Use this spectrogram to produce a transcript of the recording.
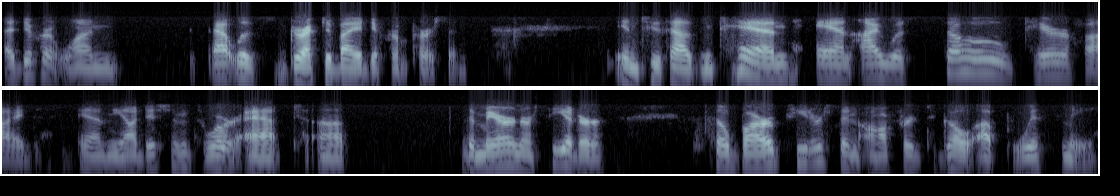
a different one that was directed by a different person in 2010, and I was so terrified. And the auditions were at uh, the Mariner Theater, so Barb Peterson offered to go up with me,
